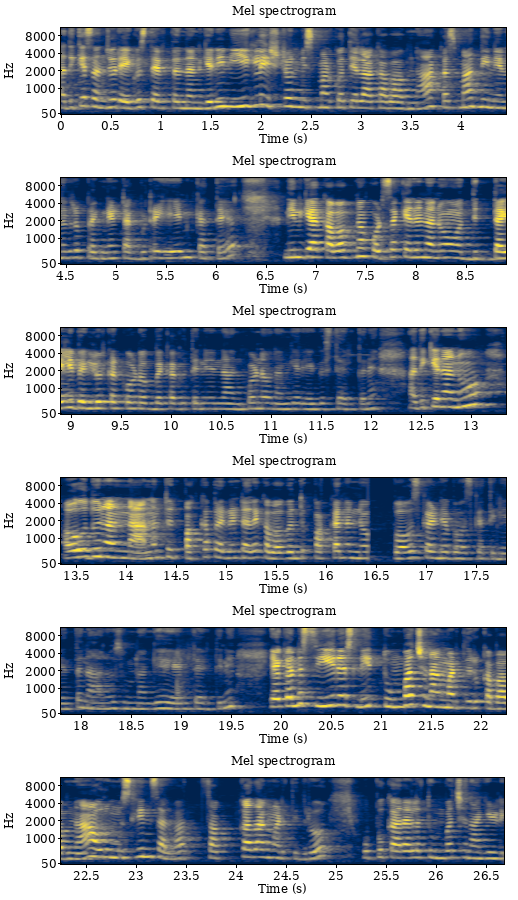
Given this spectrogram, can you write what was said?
ಅದಕ್ಕೆ ಸಂಜು ರೇಗಿಸ್ತಾ ಇರ್ತದೆ ನನಗೆ. ನೀನು ಈಗಲೇ ಇಷ್ಟೊಂದು ಮಿಸ್ ಮಾಡ್ಕೋತಿಯಲ್ಲ ಆ ಕಬಾಬ್ನ? ಅಕಸ್ಮಾತ್ ನೀನು ಏನಾದರೂ ಪ್ರೆಗ್ನೆಂಟ್ ಆಗಿಬಿಟ್ರೆ ಏನು ಕತೆ? ನಿನಗೆ ಆ ಕಬಾಬ್ನ ಕೊಡ್ಸೋಕ್ಕೆ ನಾನು ಡೈಲಿ ಬೆಂಗಳೂರು ಕರ್ಕೊಂಡು ಹೋಗಬೇಕಾಗುತ್ತೆ. ನೀನು ಅಂದ್ಕೊಂಡು ಅವ್ನು ನನಗೆ ರೇಗಿಸ್ತಾ ಇರ್ತಾನೆ. ಅದಕ್ಕೆ ನಾನು, ಹೌದು, ನಾನು, ನಾನಂತೂ ಪಕ್ಕ ಪ್ರೆಗ್ನೆಂಟ್ ಆದರೆ ಕಬಾಬ್ ಅಂತೂ ಪಕ್ಕ ನಾನು ಬೌಸ್ಕೊಂಡೆ ಬೌಸ್ಕೊತೀನಿ ಅಂತ ನಾನು ಸುಮ್ಮನಂಗೆ ಹೇಳ್ತಾ ಇರ್ತೀನಿ. ಯಾಕಂದರೆ ಸೀರಿಯಸ್ಲಿ ತುಂಬ ಚೆನ್ನಾಗಿ ಮಾಡ್ತಿದ್ರು ಕಬಾಬ್ನ. ಅವರು ಮುಸ್ಲಿಮ್ಸ್ ಅಲ್ವಾ? ಸಕ್ಕದಾಗಿ ಮಾಡ್ತಿದ್ರು. ಉಪ್ಪು, ಖಾರ ಎಲ್ಲ ತುಂಬ ಚೆನ್ನಾಗಿ ಹಿಡ್,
